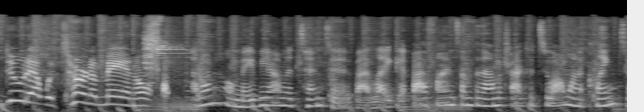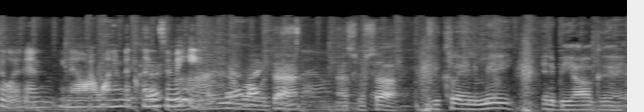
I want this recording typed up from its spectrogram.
What do that would turn a man on? I don't know, maybe I'm attentive. I like, if I find something I'm attracted to, I wanna cling to it, and, you know, I want him to cling to me. Ain't nothing wrong with that. So, That's what's up. If you cling to me, it'll be all good.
